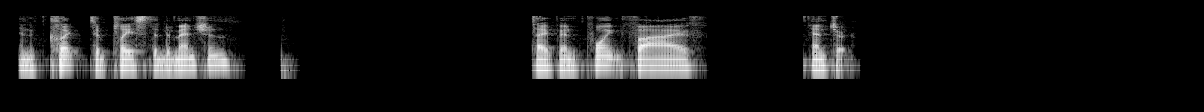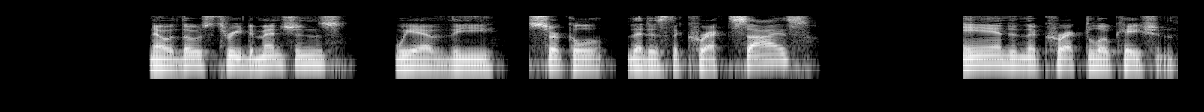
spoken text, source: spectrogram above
and click to place the dimension. Type in 0.5, enter. Now with those three dimensions, we have the circle that is the correct size and in the correct location.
